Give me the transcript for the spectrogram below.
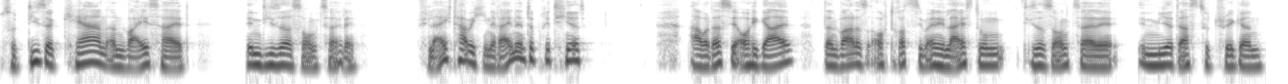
so dieser Kern an Weisheit in dieser Songzeile. Vielleicht habe ich ihn reininterpretiert, aber das ist ja auch egal. Dann war das auch trotzdem eine Leistung dieser Songzeile in mir, das zu triggern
